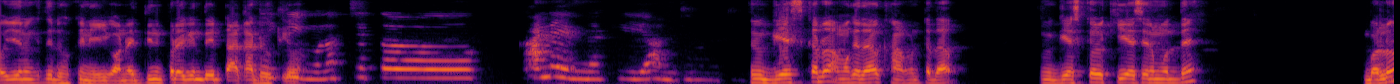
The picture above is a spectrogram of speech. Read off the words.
ওই জন্য কিন্তু ঢুকেনি। অনেকদিন পরে কিন্তু টাকা ঢুকলো। মনে হচ্ছে তো কানের নাকি? তুমি গেস করো আমাকে দাও খাবারটা দাও। তুমি গেস করো কি আছে এর মধ্যে? বলো।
